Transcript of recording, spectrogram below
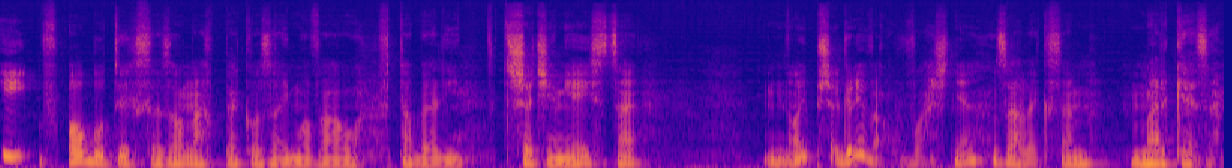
i w obu tych sezonach Peko zajmował w tabeli trzecie miejsce. No i przegrywał właśnie z Aleksem Marquezem.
